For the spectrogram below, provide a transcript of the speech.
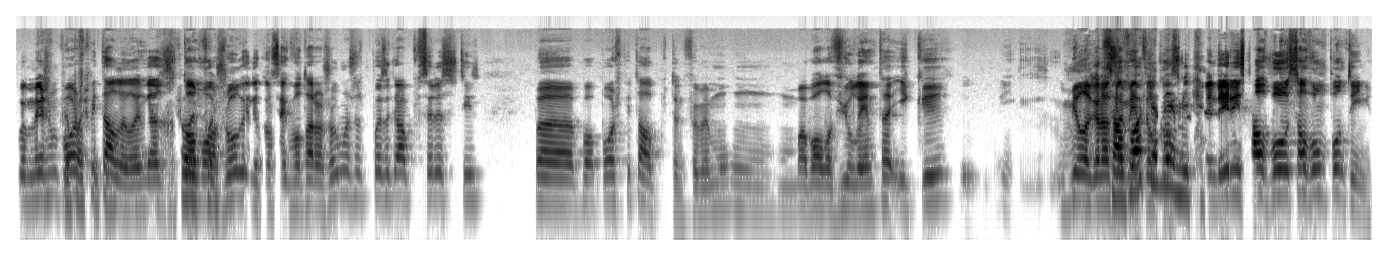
Foi mesmo para, o, hospital. hospital. Ele ainda retoma foi, foi. ao jogo, ainda consegue voltar ao jogo, mas depois acaba por ser assistido para, para, para o hospital. Portanto, foi mesmo um, uma bola violenta e que milagrosamente ele conseguiu defender e salvou, salvou um pontinho.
